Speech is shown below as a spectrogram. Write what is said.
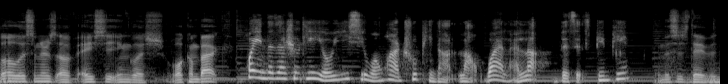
Hello, listeners of AC English. Welcome back. 欢迎大家收听由一席文化出品的《老外来了》，This is 翩翩，and this is David.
